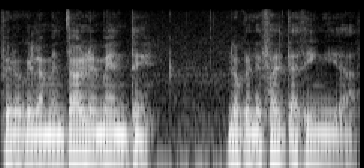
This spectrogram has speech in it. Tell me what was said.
pero que lamentablemente lo que le falta es dignidad.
